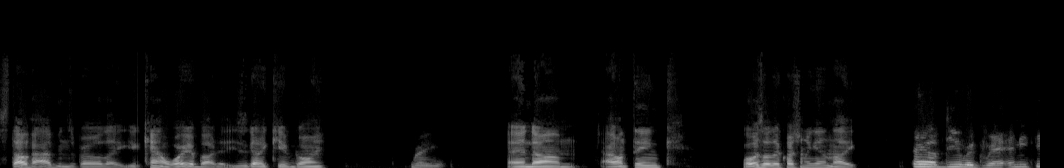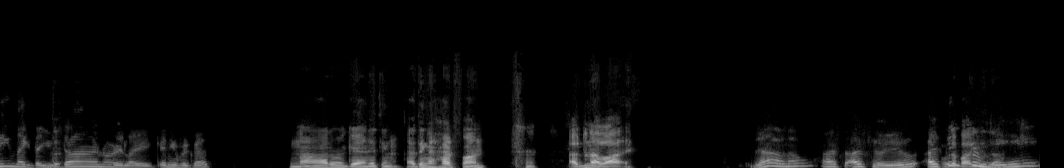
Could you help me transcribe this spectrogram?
stuff happens, bro. Like you can't worry about it. You just gotta keep going. Right. And um, I don't think. What was the other question again? Like, Uh, do you regret anything like that you've The- done or like any regrets? no, I don't regret anything. I think I had fun. I've done a lot. Yeah, no, I, I feel you. I think about for you, me,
